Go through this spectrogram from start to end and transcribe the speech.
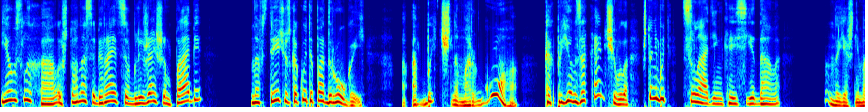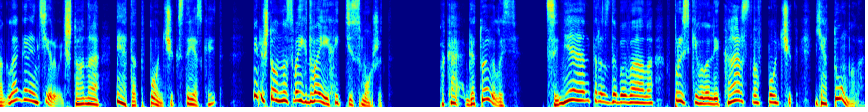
Я услыхала, что она собирается в ближайшем пабе на встречу с какой-то подругой. А обычно Марго, как прием заканчивала, что-нибудь сладенькое съедала. Но я ж не могла гарантировать, что она этот пончик стрескает, или что он на своих двоих идти сможет. Пока готовилась, цемент раздобывала, впрыскивала лекарства в пончик, я думала,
